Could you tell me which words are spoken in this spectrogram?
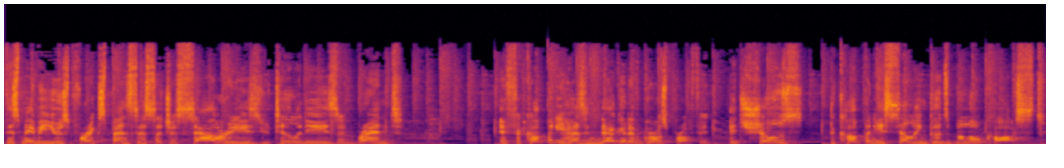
This may be used for expenses such as salaries, utilities, and rent, if a company has negative gross profit, it shows the company is selling goods below cost.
